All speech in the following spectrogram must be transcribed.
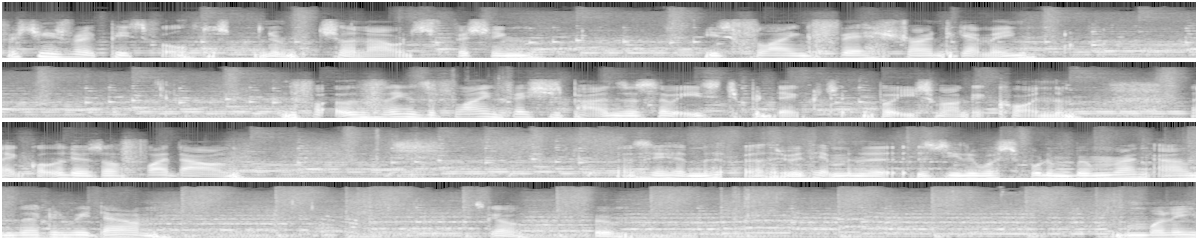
Fishing is very peaceful, just you know, chilling out, just fishing. These flying fish trying to get me. The, the, thing is, the flying fish's patterns are so easy to predict, but you somehow get caught in them. Like, what they do is they'll fly down. They hit, as they hit them with the Zila Whisper and Boomerang, and they're gonna be down. Let's go. Boom. More money,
